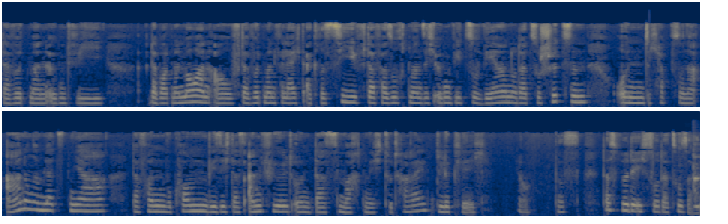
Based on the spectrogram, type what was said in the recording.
da wird man irgendwie da baut man Mauern auf, da wird man vielleicht aggressiv, da versucht man sich irgendwie zu wehren oder zu schützen. Und ich habe so eine Ahnung im letzten Jahr davon bekommen, wie sich das anfühlt und das macht mich total glücklich. Ja, das, das würde ich so dazu sagen.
